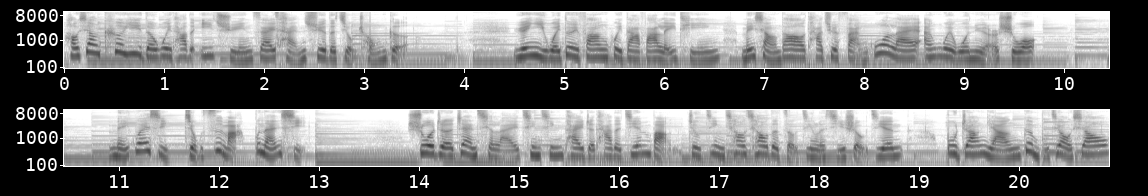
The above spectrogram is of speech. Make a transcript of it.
好像刻意的为她的衣裙摘残缺的九重葛。原以为对方会大发雷霆，没想到他却反过来安慰我女儿说。没关系，酒渍嘛，不难洗。说着，站起来，轻轻拍着她的肩膀，就静悄悄地走进了洗手间，不张扬，更不叫嚣，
